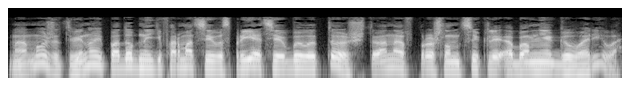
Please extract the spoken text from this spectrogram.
А может, виной подобной деформации восприятия было то, что она в прошлом цикле обо мне говорила?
